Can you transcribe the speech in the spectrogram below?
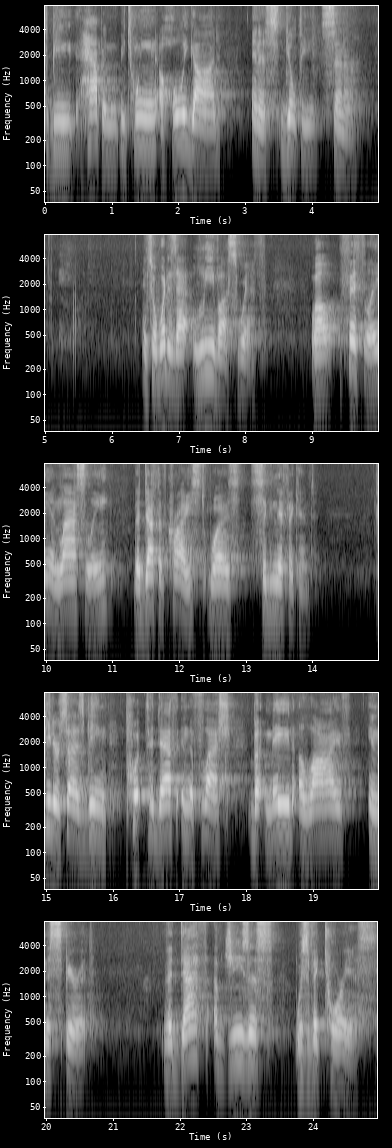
to be happen between a holy God and a guilty sinner. And so what does that leave us with? Well, fifthly and lastly, the death of Christ was significant. Peter says, being put to death in the flesh, but made alive in the spirit. The death of Jesus was victorious.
